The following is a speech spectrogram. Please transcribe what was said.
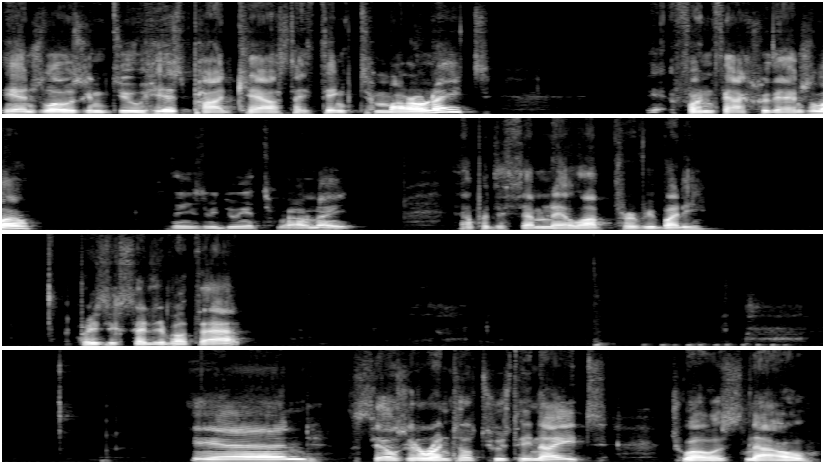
Angelo is going to do his podcast, I think, tomorrow night. Fun facts with Angelo. I think he's going to be doing it tomorrow night. I'll put the thumbnail up for everybody. He's excited about that. And the sale's going to run until Tuesday night. Joelle is now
